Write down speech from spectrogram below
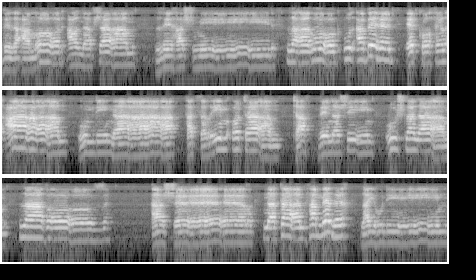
ולעמוד על נפשם, להשמיד, להרוג ולאבד את כל חיל עם ומדינה הצרים אותם, טף ונשים ושללם לבוז. אשר נתן המלך ליהודים,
